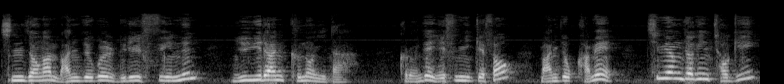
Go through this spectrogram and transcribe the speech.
진정한 만족을 누릴 수 있는 유일한 근원이다. 그런데 예수님께서 만족함에 치명적인 적이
